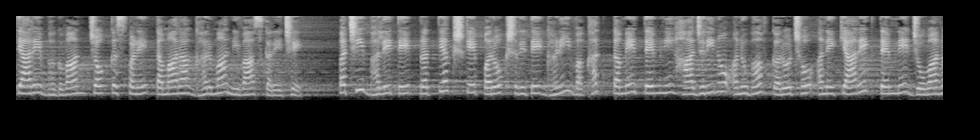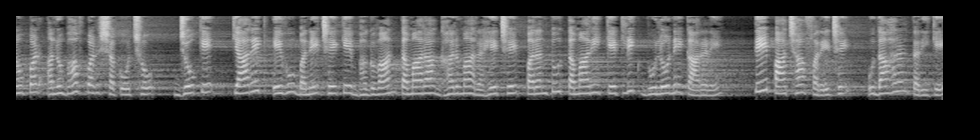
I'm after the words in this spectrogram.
ત્યારે ભગવાન ચોક્કસપણે તમારા ઘરમાં નિવાસ કરે છે. પછી ભલે તે પ્રત્યક્ષ કે પરોક્ષ રીતે ઘણી વખત તમે તેમની હાજરીનો અનુભવ કરો છો અને ક્યારેક તેમને જોવાનો પણ અનુભવ પણ શકો છો, જો કે ક્યારેક એવું બને છે કે ભગવાન તમારા ઘરમાં રહે છે, પરંતુ તમારી કેટલીક ભૂલોને કારણે તે પાછા ફરે છે. ઉદાહરણ તરીકે,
